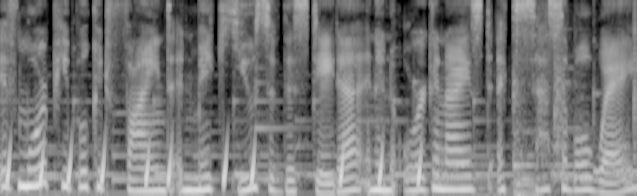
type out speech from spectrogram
if more people could find and make use of this data in an organized, accessible way?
